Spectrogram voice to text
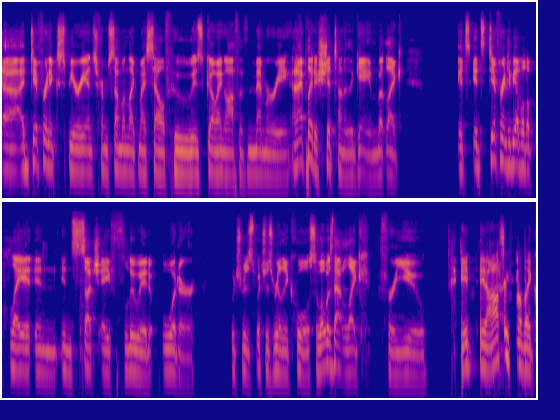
uh, a different experience from someone like myself who is going off of memory. And I played a shit ton of the game, but like, it's it's different to be able to play it in in such a fluid order, which was which was really cool. So, what was that like for you? it it honestly felt like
